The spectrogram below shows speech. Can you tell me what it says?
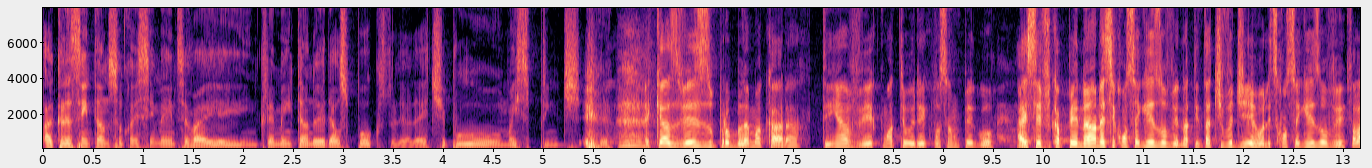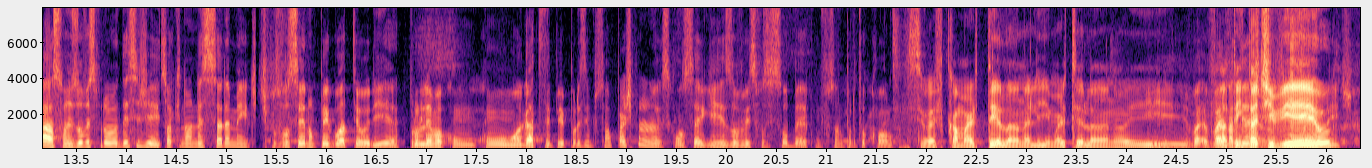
acrescentando seu conhecimento, você vai incrementando ele aos poucos, tá ligado? É tipo uma sprint. É que às vezes o problema, cara, tem a ver com uma teoria que você não pegou. Aí você fica penando e você consegue resolver. Na tentativa de erro, eles conseguem resolver. Fala, ah, só resolve esse problema desse jeito. Só que não necessariamente. Tipo, se você não pegou a teoria, problema com, com o HTTP, por exemplo, isso é uma parte do problema que você consegue resolver se você souber como funciona o protocolo. Você vai ficar martelando ali, martelando e E vai, vai na tentativa e erro, Exatamente.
